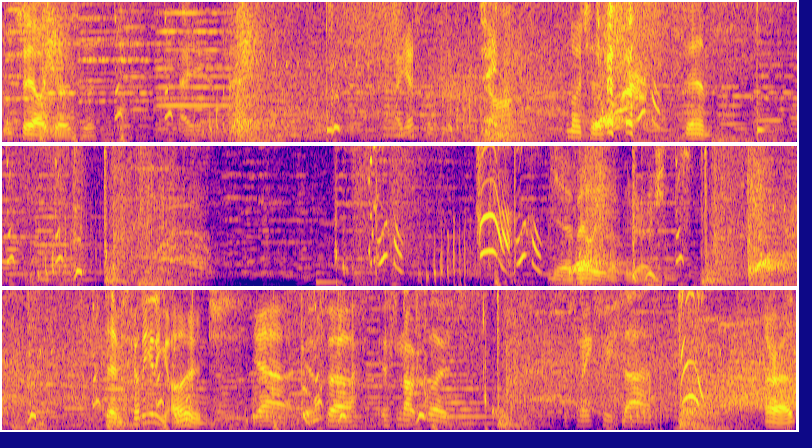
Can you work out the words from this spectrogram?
Let's see how it goes though. I, guess there's a chance. No tech. Damn. Yeah, Bailey didn't the reactions. Damn, he's kind of getting owned. Yeah, it's uh, it's not close. This makes me sad. Alright.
